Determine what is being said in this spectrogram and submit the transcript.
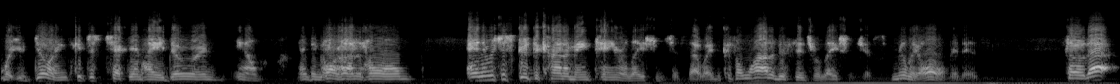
what you're doing, you could just check in, how you doing, you know, anything going on at home. And it was just good to kind of maintain relationships that way because a lot of this is relationships. Really, all of it is. So that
